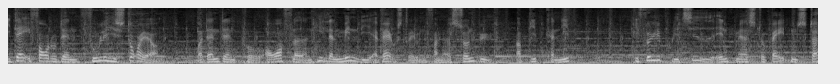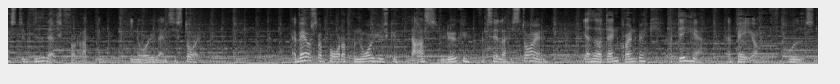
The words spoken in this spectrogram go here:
I dag får du den fulde historie om, hvordan den på overfladen helt almindelige erhvervsdrivende fra Nørre Sundby, og Bib Kanib, ifølge politiet endte med at stå bag den største hvidvaskforretning i Nordjyllands historie. Erhvervsreporter på Nordjyske Lars Lykke fortæller historien. Jeg hedder Dan Grønbæk, og det her er bag om forbrydelsen.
